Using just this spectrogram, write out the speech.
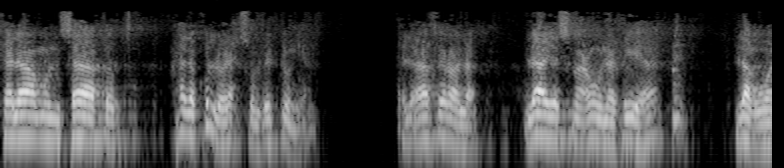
كلام ساقط هذا كله يحصل في الدنيا. الآخرة لا. لا يسمعون فيها لغوا.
